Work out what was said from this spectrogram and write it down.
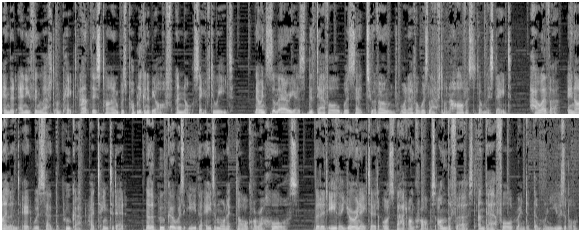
in that anything left unpicked at this time was probably going to be off and not safe to eat. Now, in some areas, the devil was said to have owned whatever was left unharvested on this date. However, in Ireland, it was said the puka had tainted it. Now, the puka was either a demonic dog or a horse, that had either urinated or spat on crops on the first and therefore rendered them unusable.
